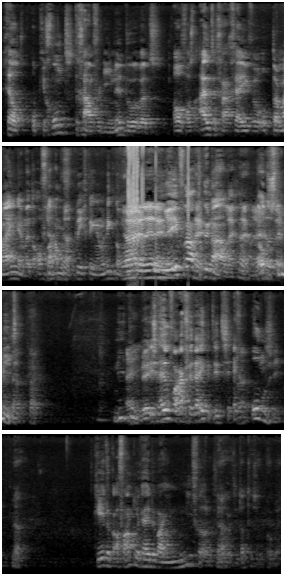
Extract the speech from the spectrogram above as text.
geld op je grond te gaan verdienen door het alvast uit te gaan geven op termijn en met afnameverplichtingen en wat ik nog ja, nee, nee, om je infra te kunnen aanleggen. dat is de mythe. Niet doen. Er is heel vaak gerekend. Het is echt onzin. Ja. Creëert ook afhankelijkheden waar je niet vrolijk van wordt. dat is een probleem.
